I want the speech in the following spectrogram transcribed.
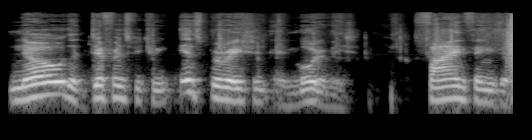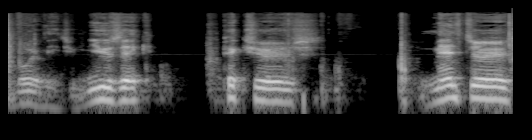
Know the difference between inspiration and motivation. Find things that motivate you music, pictures, mentors,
